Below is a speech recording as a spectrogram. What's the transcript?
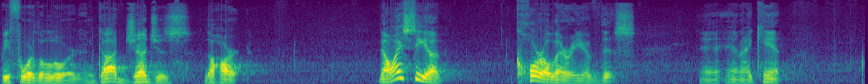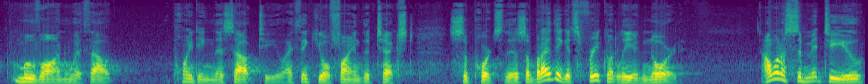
before the Lord, and God judges the heart. Now, I see a corollary of this, and I can't move on without pointing this out to you. I think you'll find the text supports this, but I think it's frequently ignored. I want to submit to you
